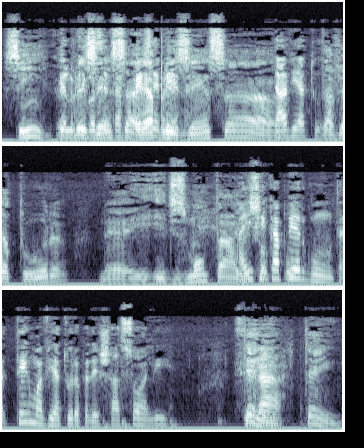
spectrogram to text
Sim, é, que você tá presença, é a presença Da viatura. da viatura, né? E, e desmontar Aí fica a poucos. pergunta: tem uma viatura para deixar só ali? Tem, Será? tem,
